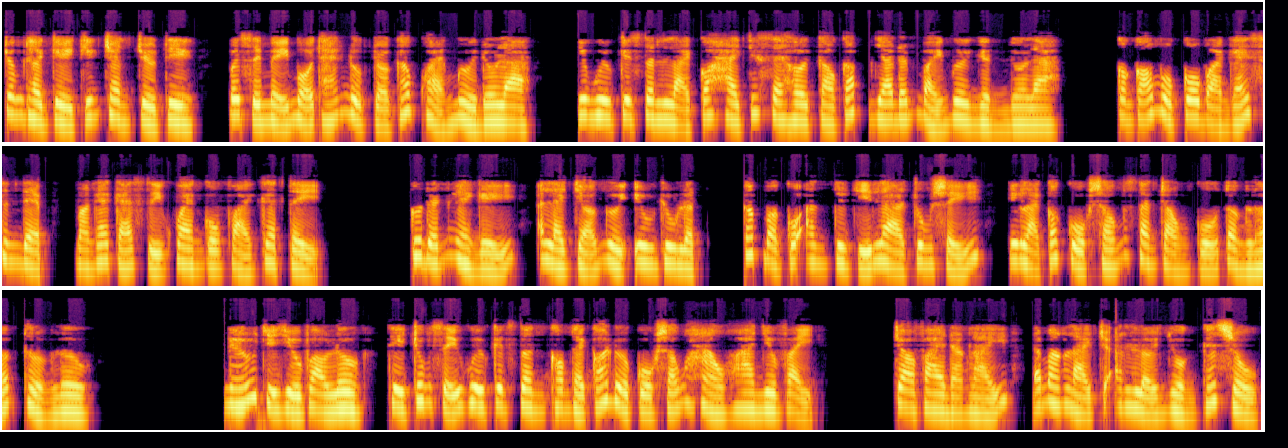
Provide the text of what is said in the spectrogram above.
Trong thời kỳ chiến tranh Triều Tiên, binh sĩ Mỹ mỗi tháng được trợ cấp khoảng 10 đô la, nhưng Wilkinson lại có hai chiếc xe hơi cao cấp giá đến 70.000 đô la. Còn có một cô bạn gái xinh đẹp mà ngay cả sĩ quan cũng phải ghen tị. Cứ đến ngày nghỉ, anh lại chở người yêu du lịch, cấp bậc của anh tuy chỉ là trung sĩ nhưng lại có cuộc sống sang trọng của tầng lớp thượng lưu. Nếu chỉ dựa vào lương thì trung sĩ Wilkinson không thể có được cuộc sống hào hoa như vậy. Cho vài nặng lãi đã mang lại cho anh lợi nhuận kết xù,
